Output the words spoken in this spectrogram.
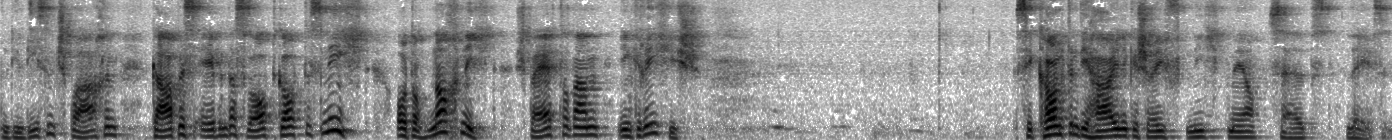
Und in diesen Sprachen gab es eben das Wort Gottes nicht oder noch nicht, später dann in Griechisch. Sie konnten die Heilige Schrift nicht mehr selbst lesen,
